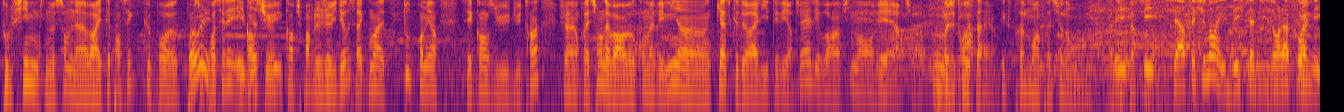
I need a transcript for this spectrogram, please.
tout le film ne semble n'avoir été pensé que pour, pour Oui, ce oui. procédé. Et Et, quand, tu, sûr. quand tu parles de jeux vidéo, c'est vrai que moi, la toute première séquence du, du train, j'avais l'impression d'avoir qu'on m'avait mis un casque de réalité virtuelle et voir un film en VR, tu vois. Moi j'ai trouvé Bon, ça après, hein. extrêmement impressionnant. hein, Mais, mais c'est impressionnant et déstabilisant à la fois, Ouais. mais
